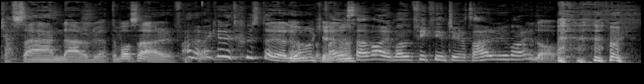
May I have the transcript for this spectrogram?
kasern där och du vet, det var så här, fan det verkar rätt schysst där i lumpen. Ja, är ja. så här varje, man fick intrycket att så här är det varje dag.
